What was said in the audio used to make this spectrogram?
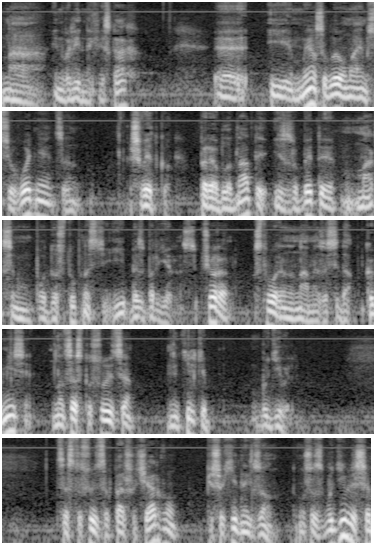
на інвалідних візках. Е, І ми особливо маємо сьогодні це швидко переобладнати і зробити максимум по доступності і безбар'єрності. Вчора створена нами засідала комісія. На це стосується не тільки будівель, це стосується в першу чергу пішохідних зон. Тому що з будівлі ще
